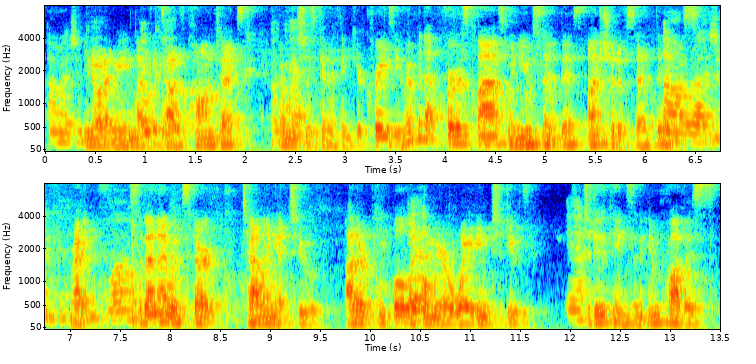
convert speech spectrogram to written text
All right. Okay. You know what I mean? Like it's out of context. Okay. Everyone's just going to think you're crazy. Remember that first class when you said this? I should have said this. All right. Okay. Right? Wow. So then I would start telling it to other people, like Yeah. when we were waiting to do yeah. to do things. And improv is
